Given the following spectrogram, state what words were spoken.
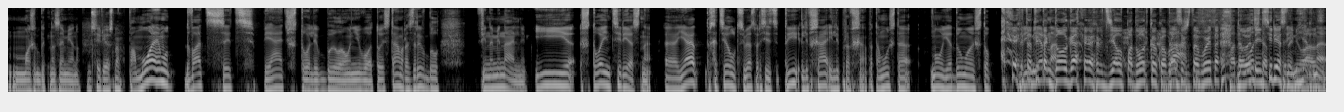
может быть, на замену. Интересно. По-моему, 25, что ли, было у него. То есть там разрыв был феноменальный. И что интересно, э, я хотел у тебя спросить, ты левша или правша? Потому что ну, я думаю, что примерно... Это ты так долго делал подводку к вопросу, чтобы это... Потому это интересно примерно,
